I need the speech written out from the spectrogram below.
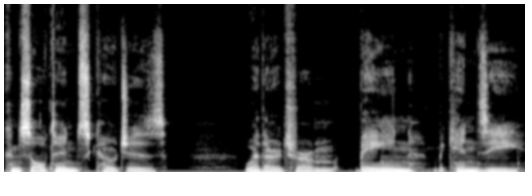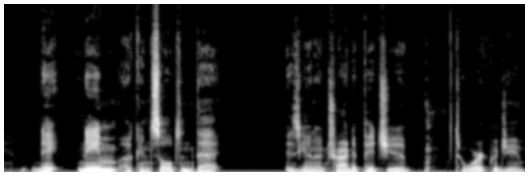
consultants, coaches, whether it's from Bain, McKinsey, na- name a consultant that is going to try to pitch you to work with you.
